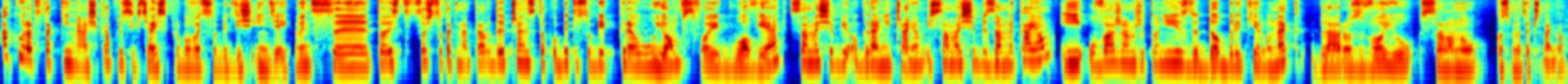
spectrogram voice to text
akurat taki miałaś kaprys i chciałaś spróbować sobie gdzieś indziej. Więc y, to jest coś, co tak naprawdę często kobiety sobie kreują w swojej głowie, same siebie ograniczają i same siebie zamykają i uważam, że to nie jest dobry kierunek dla rozwoju salonu kosmetycznego.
